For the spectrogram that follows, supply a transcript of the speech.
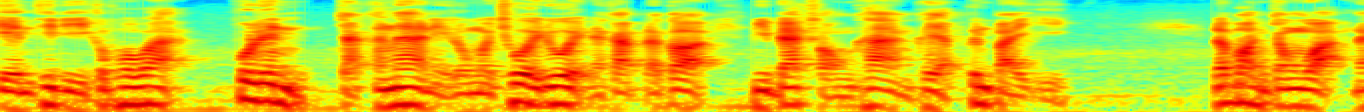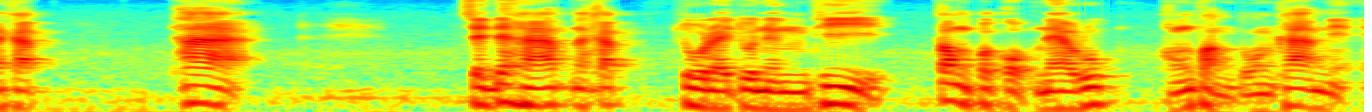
เกมที่ดีก็เพราะว่า ผู้เล่นจากข้างหน้าเนี่ยลงมาช่วยด้วยนะครับ แล้วก็มีแบ็กสองข้างขยับขึ้นไปอีก แล้วบางจังหวะนะครับ ถ้าเซนเตอร์ฮาร์ฟนะครับตัวใดตัวหนึ่งที่ต้องประกบแนวรุกของฝั่งตรงข้ามเนี่ย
